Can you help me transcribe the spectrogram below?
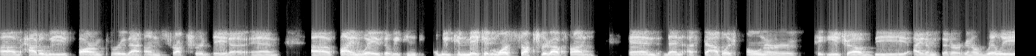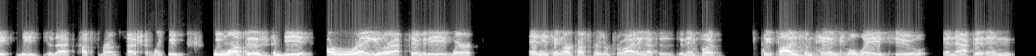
um, how do we farm through that unstructured data and uh, find ways that we can we can make it more structured up front and then establish owners to each of the items that are going to really lead to that customer obsession. Like we we want this to be a regular activity where anything our customers are providing us as an input, we find some tangible way to enact it and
